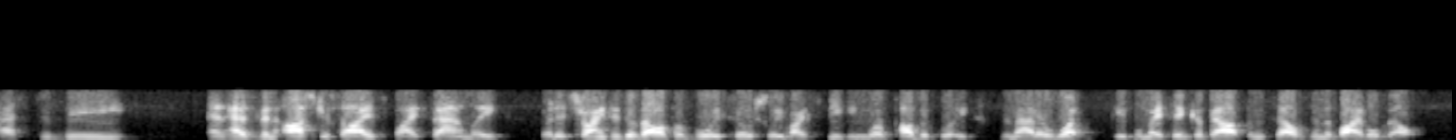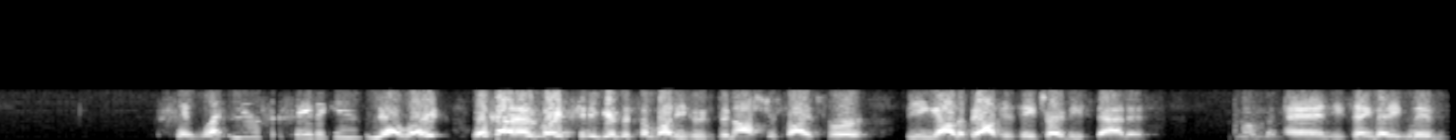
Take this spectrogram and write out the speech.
has to be and has been ostracized by family, but is trying to develop a voice socially by speaking more publicly, no matter what people may think about themselves in the Bible Belt?" Say what now? Say it again. Yeah, right. What kind of advice can you give to somebody who's been ostracized for being out about his HIV status? Um, Mhm. And he's saying that he lives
